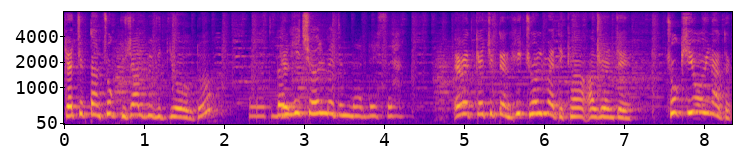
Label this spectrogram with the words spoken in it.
Gerçekten çok güzel bir video oldu. Evet, ben hiç ölmedim neredeyse. Evet gerçekten hiç ölmedik ha az önce. Çok iyi oynadık.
